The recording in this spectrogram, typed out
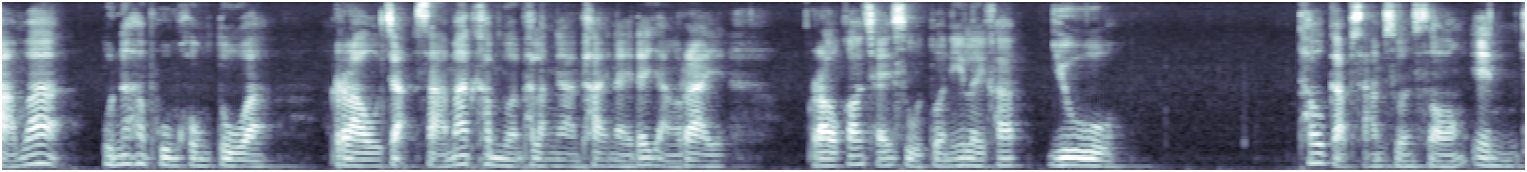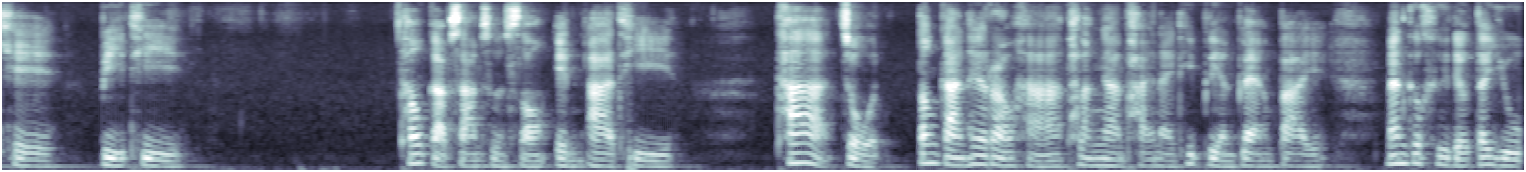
ถามว่าอุณหภูมิคงตัว เราจะสามารถคำนวณพลังงานภายในได้อย่างไร เราก็ใช้สูตรตัวนี้เลยครับ U เท่ากับ 3 ส่วน 2 NK BT เท่ากับ 3 ส่วน 2 nRT ถ้าโจทย์ ต้องการให้เราหาพลังงานภายในที่เปลี่ยนแปลงไป นั่นก็คือเดลต้า U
